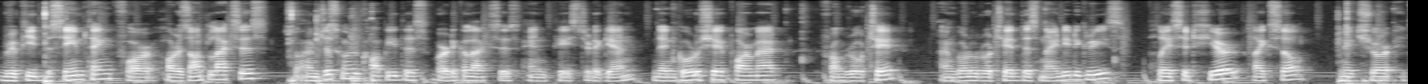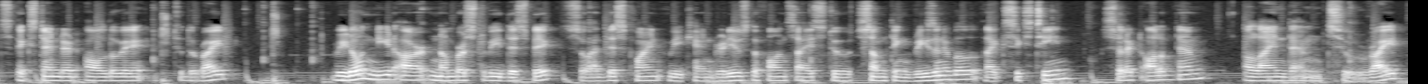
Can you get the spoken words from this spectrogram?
Repeat the same thing for horizontal axis. So I'm just going to copy this vertical axis and paste it again. Then go to shape format from rotate. I'm going to rotate this 90 degrees, place it here like so. Make sure it's extended all the way to the right. We don't need our numbers to be this big. So at this point, we can reduce the font size to something reasonable like 16. Select all of them, align them to right.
